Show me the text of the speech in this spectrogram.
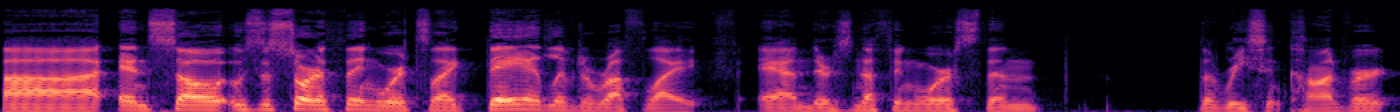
Uh, and so it was the sort of thing where it's like they had lived a rough life, and there's nothing worse than the recent convert.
